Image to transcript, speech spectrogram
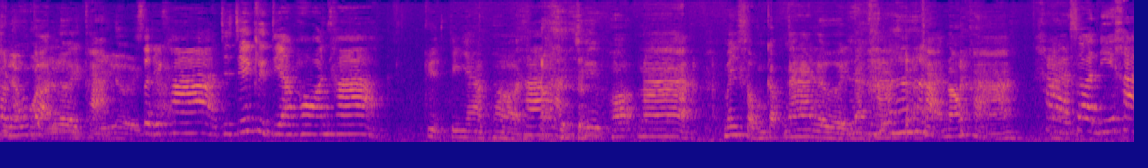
ขทางทีละนู้นก่อนเลยค่ะนี่เลยสวัสดีค่ะจิจิกฤติยาพรค่ะ กฤติยาพรค่ะ ชื่อเพราะมากไม่สมกับหน้าเลยนะคะ ค่ะน้องขาค่ะ สวัสดีค่ะ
